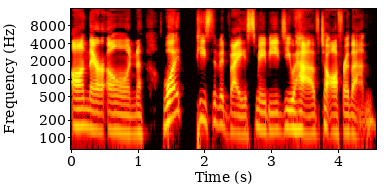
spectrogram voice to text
on their own, what piece of advice maybe do you have to offer them?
